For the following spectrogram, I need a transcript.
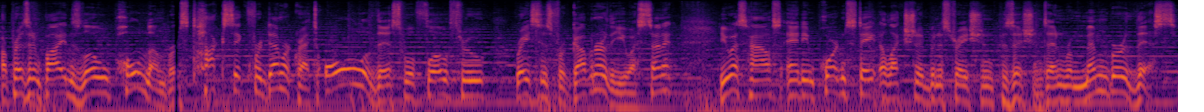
Are President Biden's low poll numbers toxic for Democrats? All of this will flow through races for governor, the U.S. Senate, U.S. House, and important state election administration positions. And remember this.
